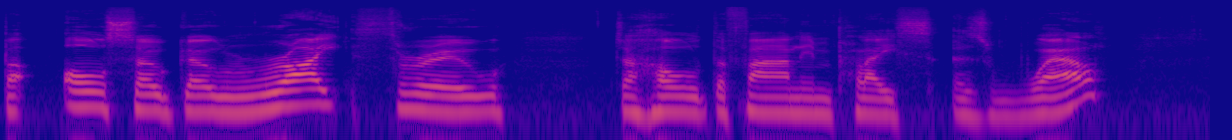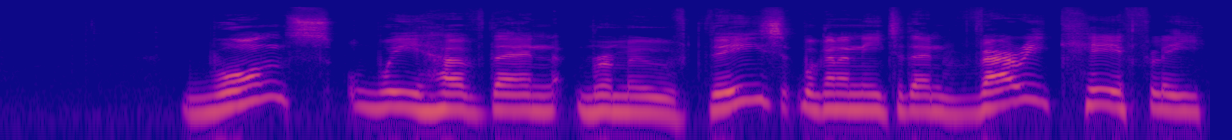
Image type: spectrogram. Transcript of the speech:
but also go right through to hold the fan in place as well. Once we have then removed these, we're going to need to then very carefully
